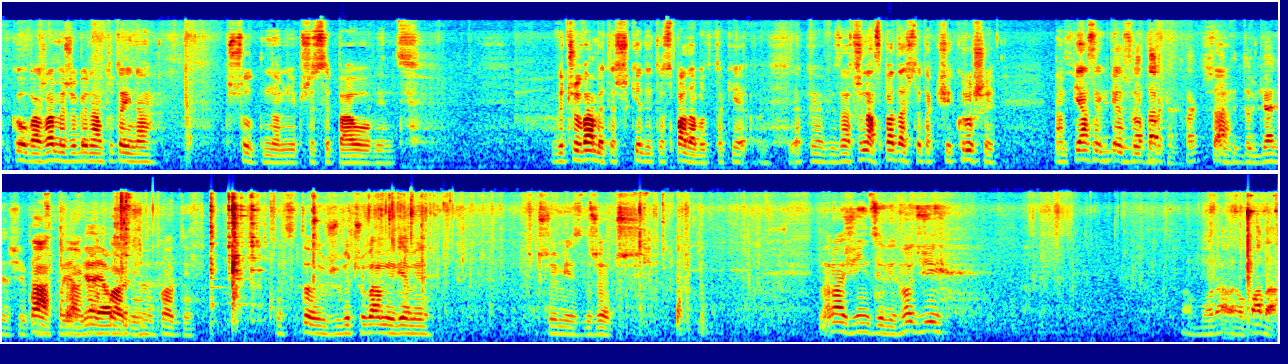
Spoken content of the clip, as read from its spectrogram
Tylko uważamy, żeby nam tutaj na przód nam nie przysypało, więc wyczuwamy też kiedy to spada, bo to takie jak zaczyna spadać to tak się kruszy. Nam piasek, Widać w piasek. latarkach, tak? Czy Tak. Takie drgania się Tak, tak, pojawiają. dokładnie, także- dokładnie. Więc to już wyczuwamy, wiemy w czym jest rzecz. Na razie nic nie wychodzi. Morale opada.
